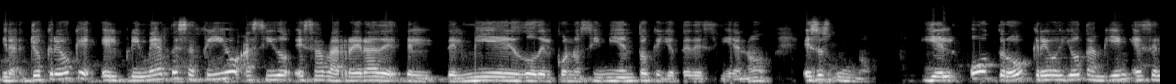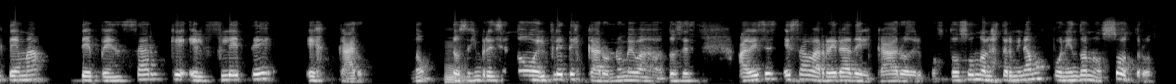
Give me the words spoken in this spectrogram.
Mira, yo creo que el primer desafío ha sido esa barrera del, miedo, del conocimiento que yo te decía, ¿no? Eso es uno. Y el otro, creo yo, también es el tema de pensar que el flete es caro. ¿No? Entonces mm. siempre dicen, no, el flete es caro, no me van a... Entonces, a veces esa barrera del caro, del costoso, nos las terminamos poniendo nosotros,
